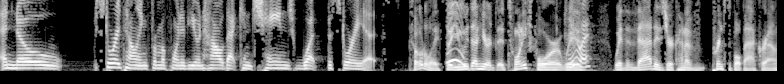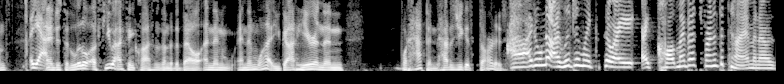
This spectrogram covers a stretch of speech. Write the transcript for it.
and know storytelling from a point of view and how that can change what the story is. Totally. So you moved out here at at 24 with Anyway. with that as your kind of principal background. Yeah. And just a little, a few acting classes under the belt, and then and then what? You got here, and then what happened? How did you get started? Uh, I don't know. I lived in like so. I I called my best friend at the time, and I was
